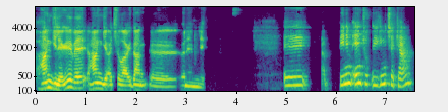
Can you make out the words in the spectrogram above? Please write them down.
hangileri ve hangi açılardan e, önemli? E, benim en çok ilgimi çeken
